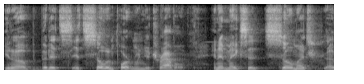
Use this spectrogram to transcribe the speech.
You know, but it's it's so important when you travel, and it makes it so much uh,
